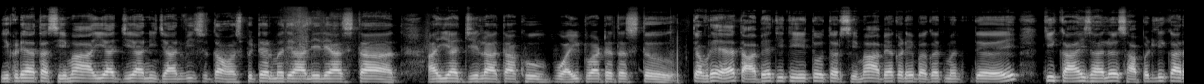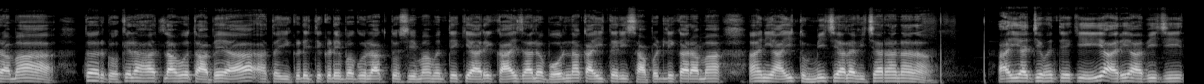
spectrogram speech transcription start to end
इकडे आता सीमा आय्याजी आणि जान्हवी सुद्धा हॉस्पिटलमध्ये आलेले असतात. आई आजीला आता खूप वाईट वाटत असतं. तेवढ्यात आभ्या तिथे येतो तर सीमा आभ्याकडे बघत म्हणते की काय झालं? सापडली का रमा? तर डोक्याला हात लावत आभ्या आता इकडे तिकडे बघू लागतो. सीमा म्हणते की अरे काय झालं? बोल ना काहीतरी. सापडली का रमा? आणि आई तुम्हीच याला विचारा ना. आई आजी म्हणते की अरे अभिजित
